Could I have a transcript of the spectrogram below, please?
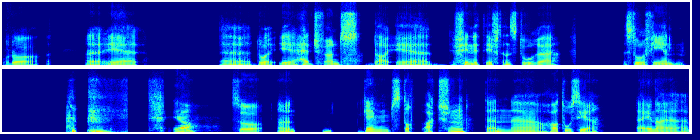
Og da eh, er eh, da er hedge funds da er definitivt den store, den store fienden. Ja. Så uh, GameStop-aksjen den uh, har to sider. Det ene er,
